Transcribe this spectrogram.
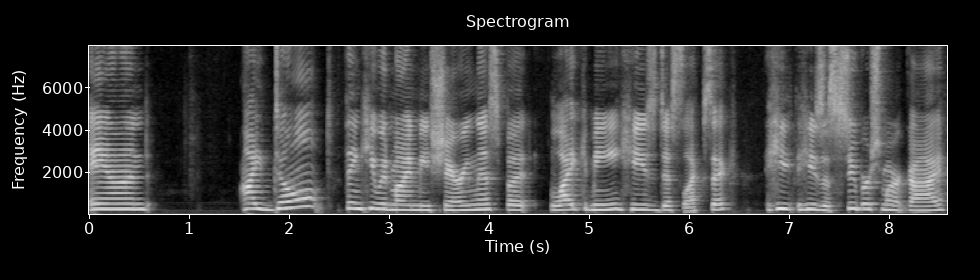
And I don't think he would mind me sharing this, but like me, he's dyslexic. He, he's a super smart guy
